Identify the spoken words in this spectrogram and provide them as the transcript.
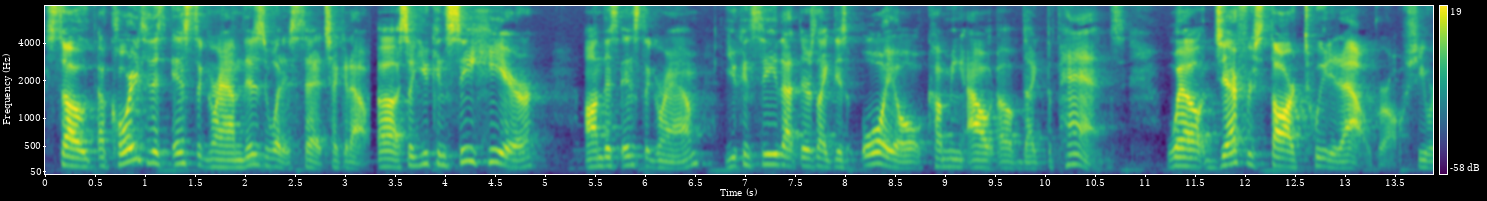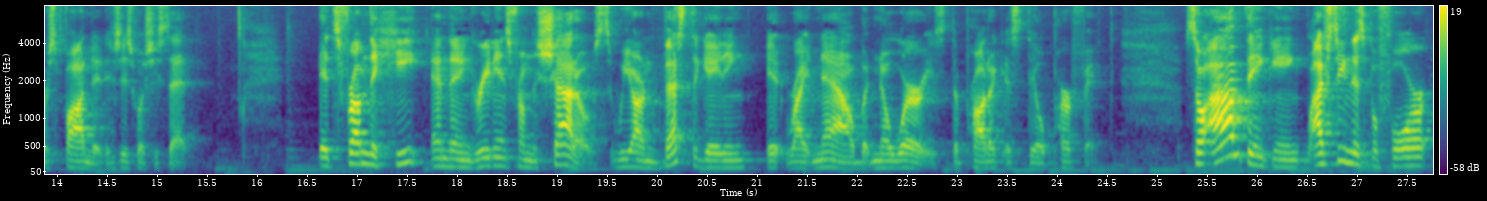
So according to this Instagram, this is what it said. Check it out. Uh, so you can see here on this Instagram, you can see that there's like this oil coming out of like the pans. Well, Jeffree Star tweeted out, girl. She responded. It's just what she said. It's from the heat and the ingredients from the shadows. We are investigating it right now, but no worries. The product is still perfect. So I'm thinking, I've seen this before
